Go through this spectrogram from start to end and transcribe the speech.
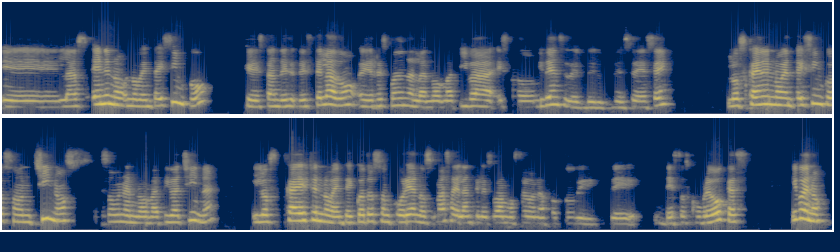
Eh, las N95, que están de, este lado, eh, responden a la normativa estadounidense del, del, del CDC. Los KN95 son chinos, son una normativa china, y los KF94 son coreanos. Más adelante les voy a mostrar una foto de, de, de estos cubrebocas. Y bueno,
